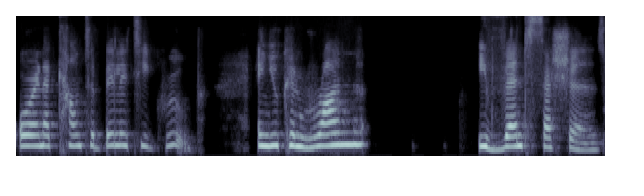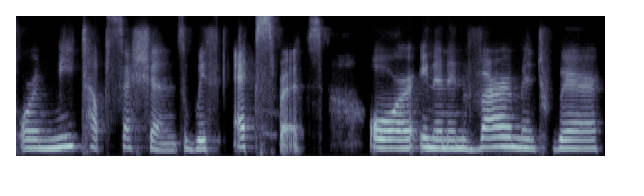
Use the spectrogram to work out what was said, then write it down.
or an accountability group. And you can run event sessions or meetup sessions with experts or in an environment where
